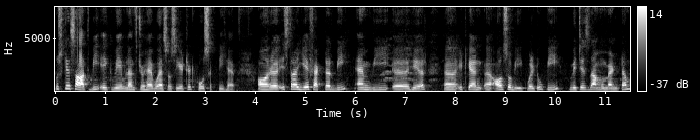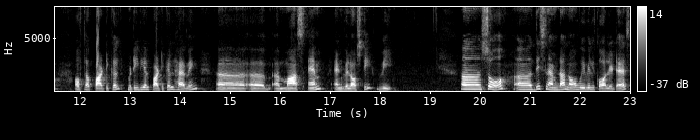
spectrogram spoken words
उसके साथ भी एक वेवलेंथ जो है वो एसोसिएटेड हो सकती है और इस तरह ये फैक्टर भी M V here it can also be equal to P which is the momentum of the particle material particle having uh, uh, uh, mass v. Uh, so, uh, this lambda now we will call it as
